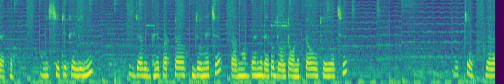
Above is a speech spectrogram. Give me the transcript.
দেখো, আমি সিটি ফেলিনি, যার ভেপারটা জমেছে, তার মধ্যে আমি দেখো জলটা অনেকটাও উঠে গেছে। দেখছ? যারা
